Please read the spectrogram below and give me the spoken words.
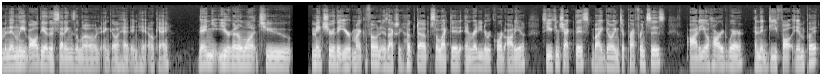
And then leave all the other settings alone and go ahead and hit OK. Then you're going to want to make sure that your microphone is actually hooked up, selected, and ready to record audio. So you can check this by going to Preferences, Audio Hardware, and then default input.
